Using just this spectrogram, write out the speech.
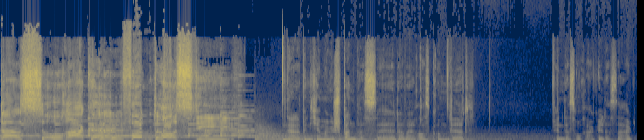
Das Orakel von Drosti. Na, da bin ich ja mal gespannt, was äh, dabei rauskommen wird. Wenn das Orakel das sagt.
